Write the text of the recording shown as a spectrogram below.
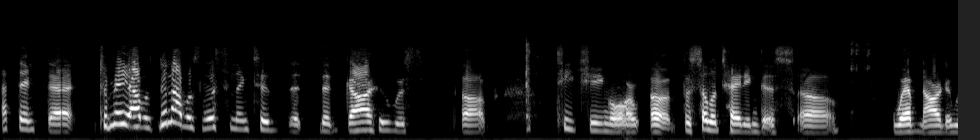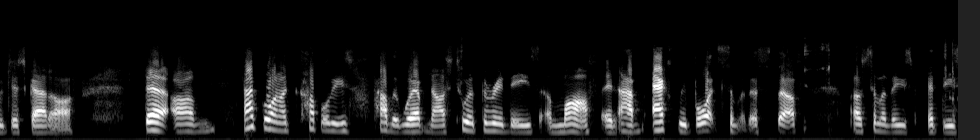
I think that to me, I was then I was listening to the the guy who was uh, teaching or uh, facilitating this uh, webinar that we just got off. That um, I've gone a couple of these probably webinars, two or three of these a month, and I've actually bought some of this stuff, of some of these at these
